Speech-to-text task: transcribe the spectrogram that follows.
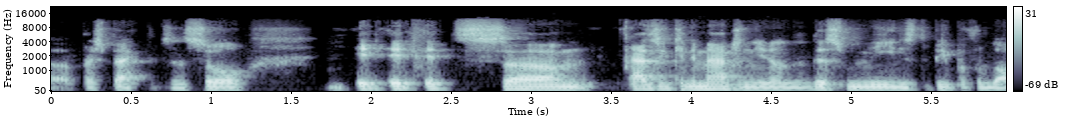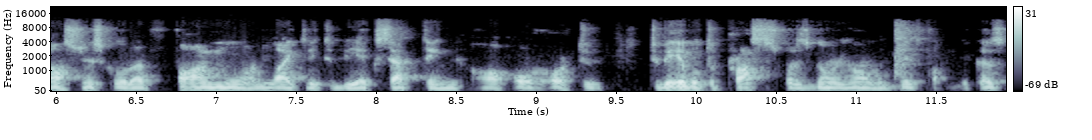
uh, perspectives. And so it, it it's um, as you can imagine you know this means the people from the austrian school are far more likely to be accepting or, or, or to to be able to process what is going on with bitcoin because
